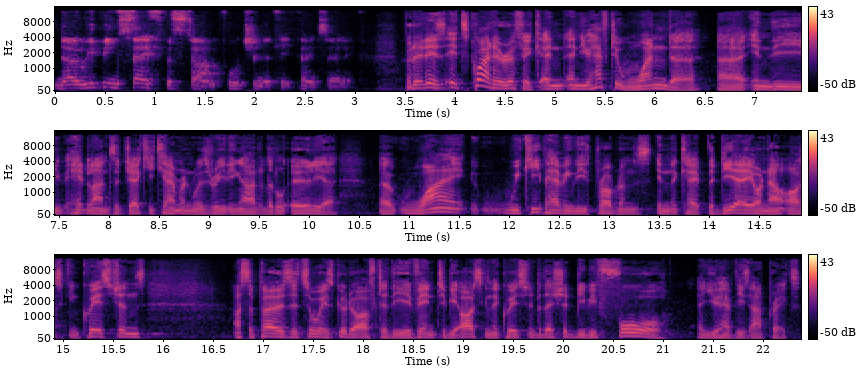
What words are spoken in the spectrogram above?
No, we've been safe this time, fortunately. Thanks, Alec. But it is, it's quite horrific. And, and you have to wonder uh, in the headlines that Jackie Cameron was reading out a little earlier uh, why we keep having these problems in the Cape. The DA are now asking questions. I suppose it's always good after the event to be asking the question, but they should be before uh, you have these outbreaks.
